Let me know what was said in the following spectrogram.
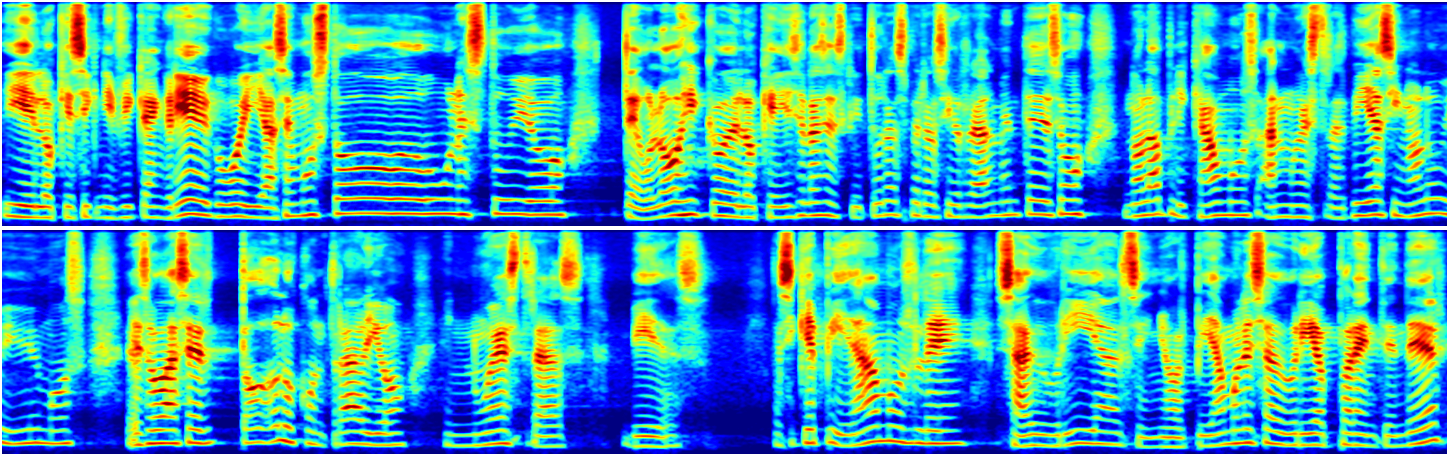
y lo que significa en griego y hacemos todo un estudio teológico de lo que dice las escrituras, pero si realmente eso no lo aplicamos a nuestras vidas y no lo vivimos, eso va a ser todo lo contrario en nuestras vidas. Así que pidámosle sabiduría al Señor, pidámosle sabiduría para entender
